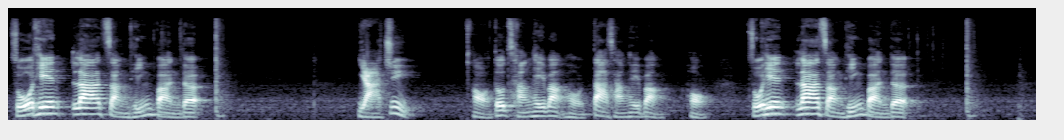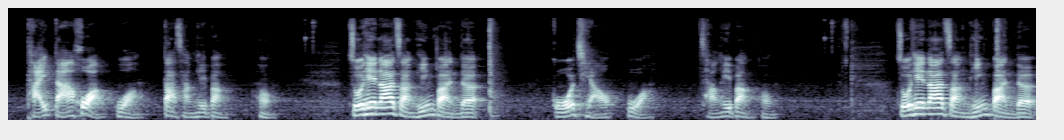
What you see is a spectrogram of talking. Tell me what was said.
昨天拉涨停板的雅聚，好，都长黑棒，哦，大长黑棒，好。昨天拉涨停板的台达化，哇，大长黑棒，好。昨天拉涨停板的国桥，哇，长黑棒，哦。昨天拉涨停板的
